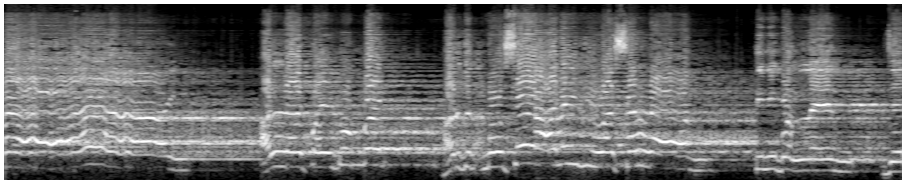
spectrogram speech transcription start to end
ভাই আল্লাহ পয়গম্বর হযরত মুসা আলাইহি ওয়াসাল্লাম, তিনি বললেন যে,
